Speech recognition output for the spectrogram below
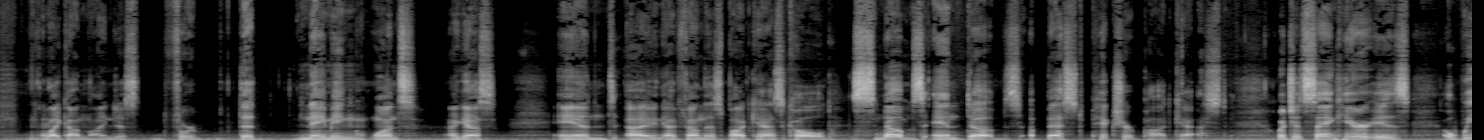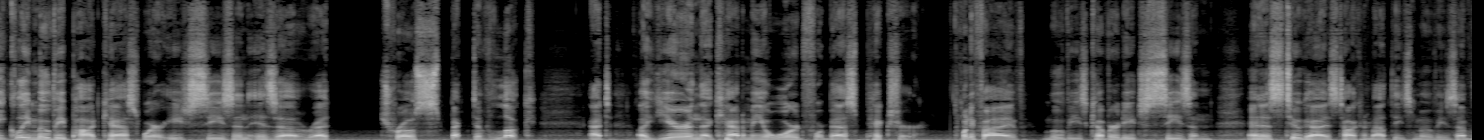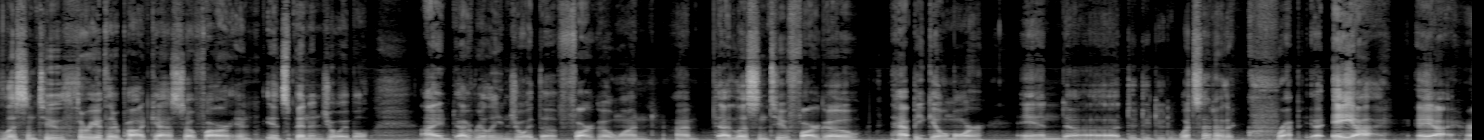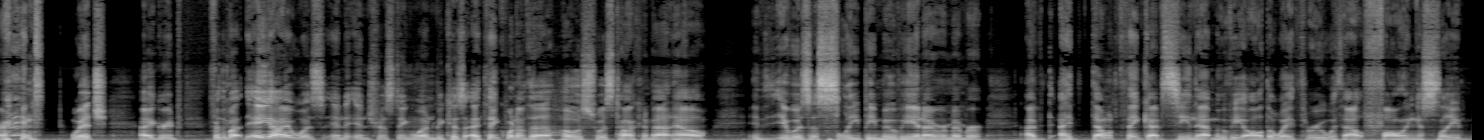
like online just for the naming ones, I guess. And I, I found this podcast called Snubs and Dubs, a Best Picture podcast, which it's saying here is a weekly movie podcast where each season is a retrospective look at a year in the Academy Award for Best Picture. 25 movies covered each season, and it's two guys talking about these movies. I've listened to three of their podcasts so far, and it's been enjoyable. I, I really enjoyed the Fargo one. I, I listened to Fargo, Happy Gilmore, and uh, what's that other crap? AI. AI, right? Which I agreed for the, the AI was an interesting one because I think one of the hosts was talking about how it, it was a sleepy movie, and I remember I I don't think I've seen that movie all the way through without falling asleep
